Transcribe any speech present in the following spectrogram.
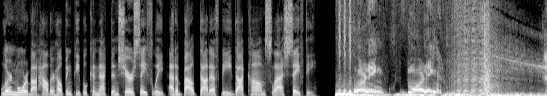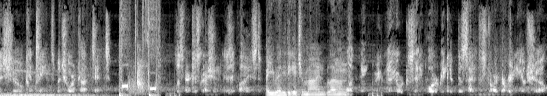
Learn more about how they're helping people connect and share safely at about.fb.com/safety. Warning. Warning. This show contains mature content. Listener discretion is advised. Are you ready to get your mind blown? One angry New York City Puerto Rican decided to start a radio show.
